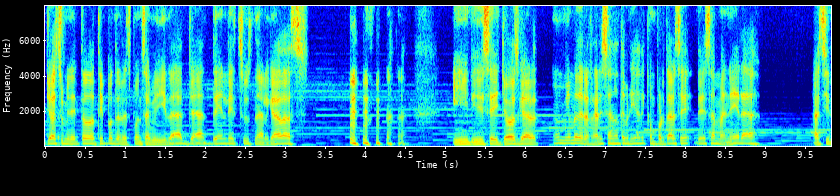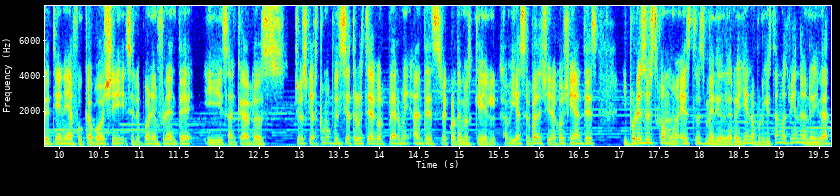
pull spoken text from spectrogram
Yo asumiré todo tipo de responsabilidad, ya denle sus nalgadas. Y dice Josgard, un miembro de la realeza no debería de comportarse de esa manera. Así detiene a Fukaboshi, se le pone enfrente y San Carlos, Josgard, ¿cómo pudiste atreverte a golpearme antes? Recordemos que él había salvado a Shirahoshi antes y por eso es como esto es medio de relleno, porque estamos viendo en realidad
